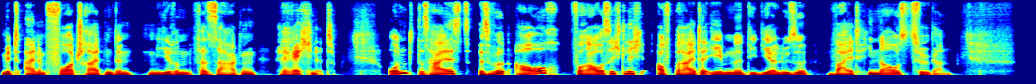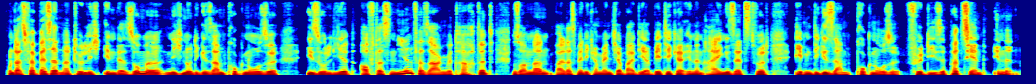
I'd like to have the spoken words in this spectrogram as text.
mit einem fortschreitenden Nierenversagen rechnet. Und das heißt, es wird auch voraussichtlich auf breiter Ebene die Dialyse weit hinaus zögern. Und das verbessert natürlich in der Summe nicht nur die Gesamtprognose isoliert auf das Nierenversagen betrachtet, sondern, weil das Medikament ja bei DiabetikerInnen eingesetzt wird, eben die Gesamtprognose für diese PatientInnen.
